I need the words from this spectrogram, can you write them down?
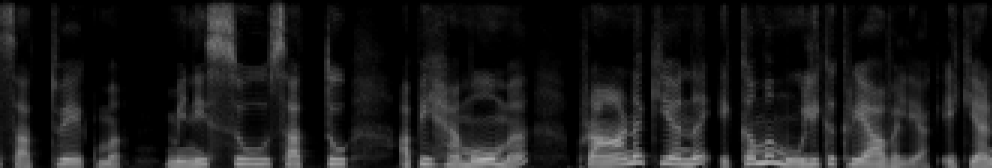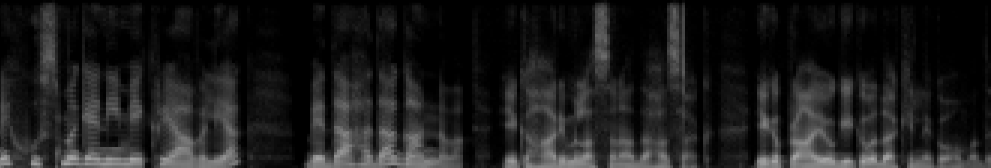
සත්වයක්ම මිනිස්සු සත්තු අපි හැමෝම ප්‍රාණ කියන එකම මූලික ක්‍රියාවලියක්. ඒ කියන්නේ හුස්ම ගැනීමේ ක්‍රියාවලියක් බෙදා හදා ගන්නවා. ඒක හරිම ලස්සන අදහසක්. ඒක ප්‍රායෝගිකව දකින්නේ කොහොමද?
